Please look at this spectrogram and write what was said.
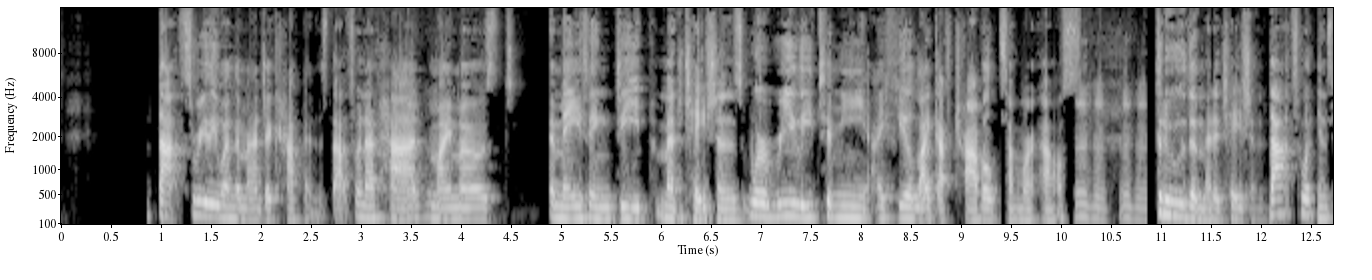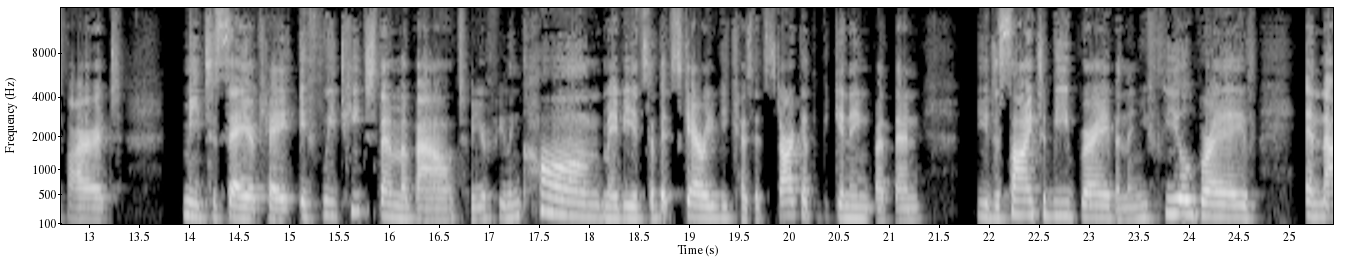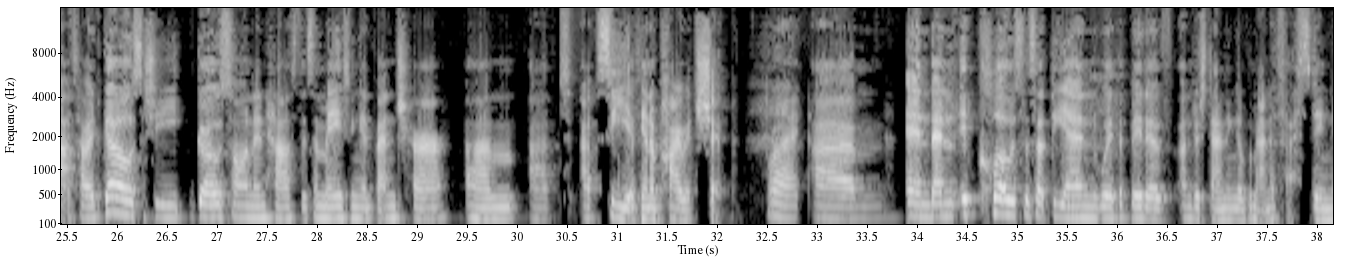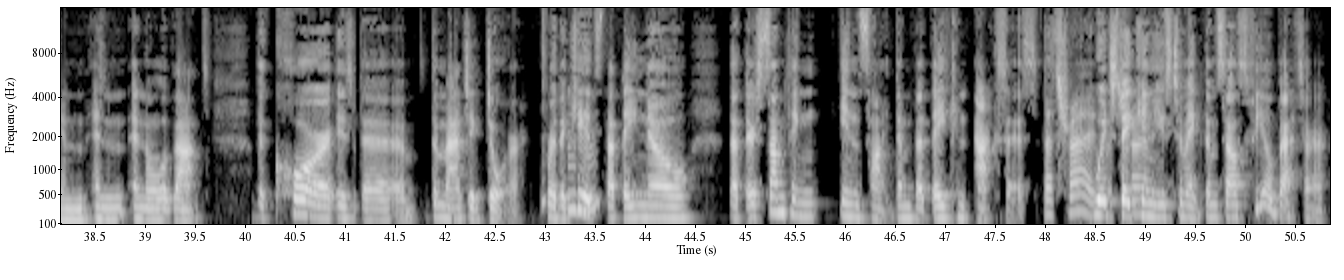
that's really when the magic happens that's when I've had mm-hmm. my most amazing deep meditations where really to me I feel like I've traveled somewhere else mm-hmm, mm-hmm. through the meditation that's what inspired me to say, okay, if we teach them about you're feeling calm, maybe it's a bit scary because it's dark at the beginning, but then you decide to be brave and then you feel brave. And that's how it goes. She goes on and has this amazing adventure um, at at sea if in a pirate ship. Right. Um, and then it closes at the end with a bit of understanding of manifesting and and and all of that the core is the the magic door for the mm-hmm. kids that they know that there's something inside them that they can access. That's right. Which that's they right. can use to make themselves feel better.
